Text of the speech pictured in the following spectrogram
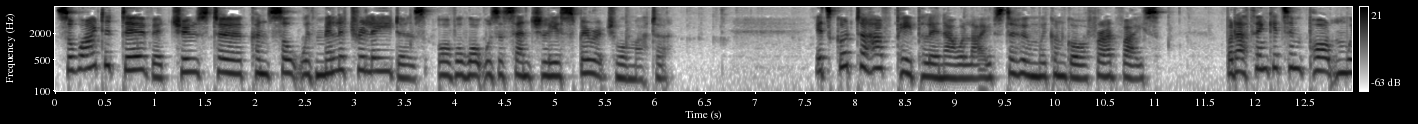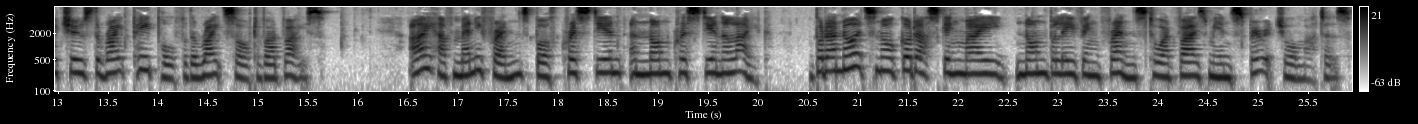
So, why did David choose to consult with military leaders over what was essentially a spiritual matter? It's good to have people in our lives to whom we can go for advice, but I think it's important we choose the right people for the right sort of advice. I have many friends, both Christian and non Christian alike, but I know it's no good asking my non believing friends to advise me in spiritual matters.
